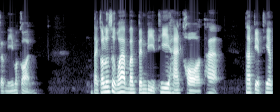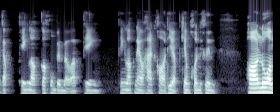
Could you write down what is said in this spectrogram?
แบบนี้มาก่อน แต่ก็รู้สึกว่ามันเป็น beat ที่ hardcore ถ้าถ้าเปรียบเทียบกับเพลงร็อกก็คงเป็นแบบว่าเพลงเพลงร็อกแนว hardcore ที่แบบเข้มข้นขึ้น พอรวม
